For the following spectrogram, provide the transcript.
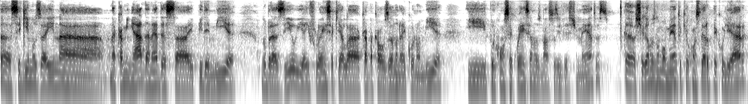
Uh, seguimos aí na, na caminhada né, dessa epidemia no Brasil e a influência que ela acaba causando na economia e, por consequência, nos nossos investimentos. Uh, chegamos num momento que eu considero peculiar,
